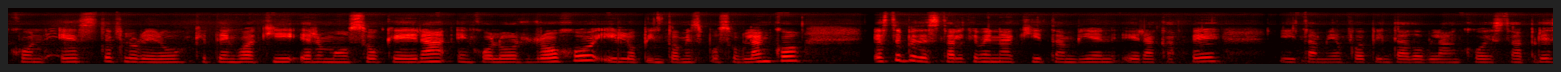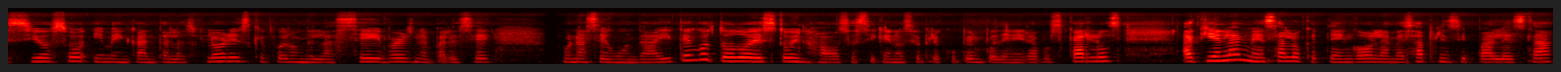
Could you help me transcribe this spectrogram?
con este florero que tengo aquí hermoso, que era en color rojo y lo pintó mi esposo blanco. Este pedestal que ven aquí también era café y también fue pintado blanco. Está precioso y me encantan las flores que fueron de las Savers. Me parece una segunda. Y tengo todo esto en house, así que no se preocupen, pueden ir a buscarlos. Aquí en la mesa lo que tengo, en la mesa principal está,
